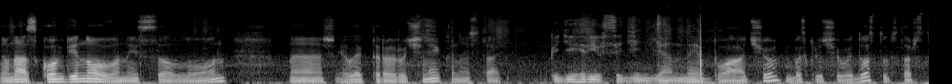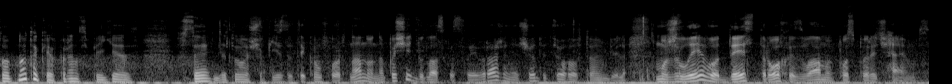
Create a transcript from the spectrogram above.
У нас комбінований салон, е, електроручник у нас так. Підігрів сидінь я не бачу, безключовий доступ, старт-стоп. Ну таке, в принципі, є все для того, щоб їздити комфортно. Ну, напишіть, будь ласка, свої враження щодо цього автомобіля. Можливо, десь трохи з вами посперечаємось.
